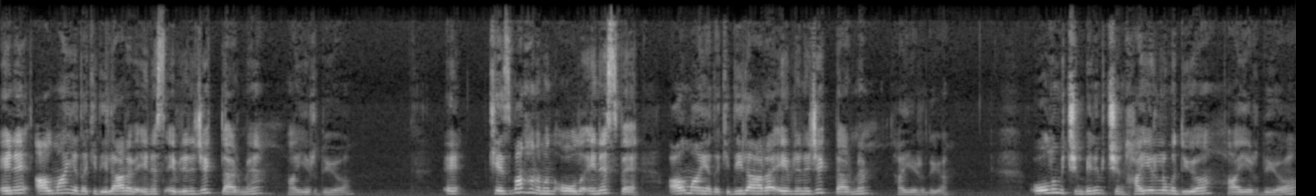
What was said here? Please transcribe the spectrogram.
Ene Almanya'daki Dilara ve Enes evlenecekler mi? Hayır diyor. E, Kezban Hanım'ın oğlu Enes ve Almanya'daki Dilara evlenecekler mi? Hayır diyor. Oğlum için benim için hayırlı mı diyor? Hayır diyor.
